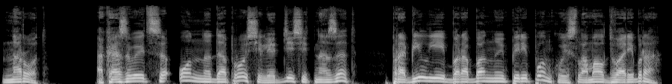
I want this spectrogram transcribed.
народ. Оказывается, он на допросе лет десять назад пробил ей барабанную перепонку и сломал два ребра.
